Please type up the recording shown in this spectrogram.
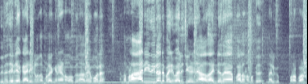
ദിനചര്യ കാര്യങ്ങൾ നമ്മൾ എങ്ങനെയാണ് നോക്കുന്നത് അതേപോലെ നമ്മൾ ആ രീതിയിൽ അതിനെ പരിപാലിച്ച് കഴിഞ്ഞാൽ അത് അതിന്റെതായ ഫലം നമുക്ക് നൽകും. ഉറപ്പാണ്.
